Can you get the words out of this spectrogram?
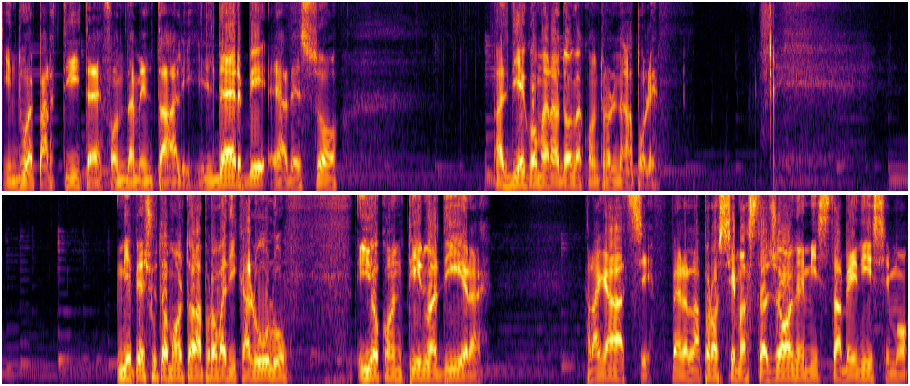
in due partite fondamentali, il derby e adesso al Diego Maradona contro il Napoli. mi è piaciuta molto la prova di Calulu. Io continuo a dire, ragazzi, per la prossima stagione mi sta benissimo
